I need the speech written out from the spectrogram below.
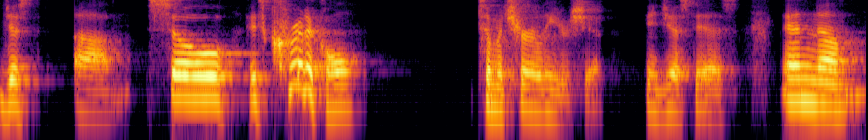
just um, so, it's critical to mature leadership. It just is. And, um,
